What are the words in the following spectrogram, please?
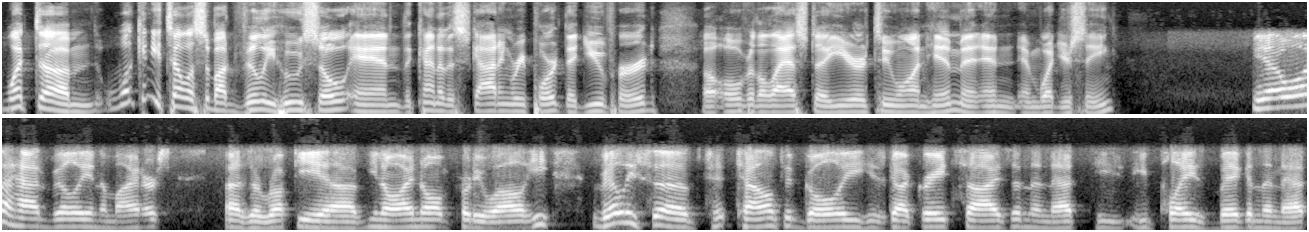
What um, what can you tell us about Ville Husso and the kind of the scouting report that you've heard uh, over the last uh, year or two on him and, and, and what you're seeing? Yeah, well, I had Ville in the minors as a rookie. Uh, you know, I know him pretty well. He Ville's a t- talented goalie. He's got great size in the net. He he plays big in the net.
